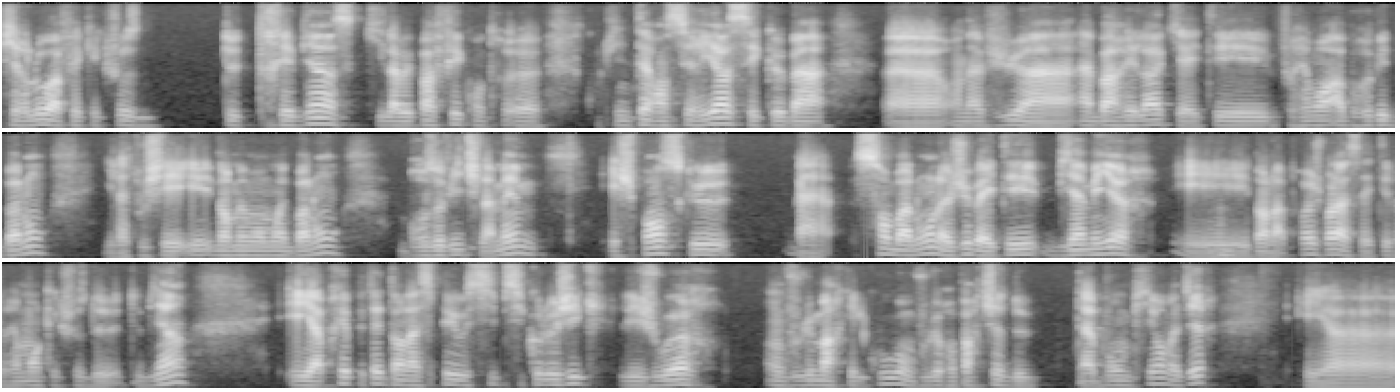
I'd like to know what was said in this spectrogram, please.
Pirlo a fait quelque chose de très bien, ce qu'il n'avait pas fait contre, contre l'Inter en Serie A, c'est que ben, on a vu un, un Barella qui a été vraiment abreuvé de ballons il a touché énormément moins de ballons. Brozovic la même. Et je pense que ben, sans ballon, la Juve a été bien meilleure. Et mm. dans l'approche, voilà, ça a été vraiment quelque chose de, bien. Et après, peut-être dans l'aspect aussi psychologique, les joueurs ont voulu marquer le coup, ont voulu repartir d'un bon pied, on va dire. Et, euh,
